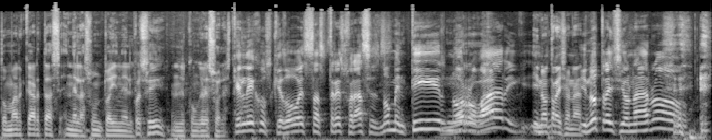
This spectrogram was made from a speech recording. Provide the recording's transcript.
tomar cartas en el asunto ahí en el, pues sí. en el Congreso del Estado. Qué lejos quedó esas tres frases, no mentir, no, robar, y, y, no traicionar. Y no traicionar, no.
